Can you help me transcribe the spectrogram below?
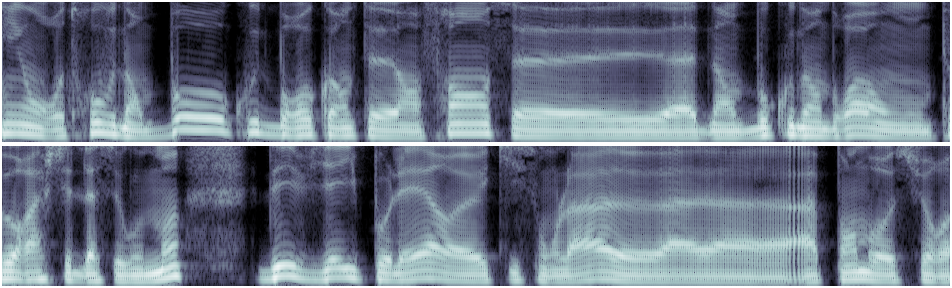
Et on retrouve dans beaucoup de brocantes en France, euh, dans beaucoup d'endroits où on peut racheter de la seconde main, des vieilles polaires euh, qui sont là euh, à, à pendre sur,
